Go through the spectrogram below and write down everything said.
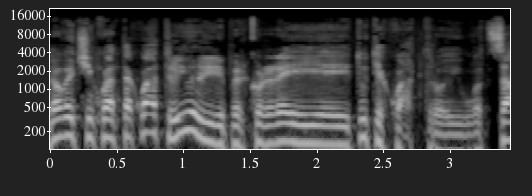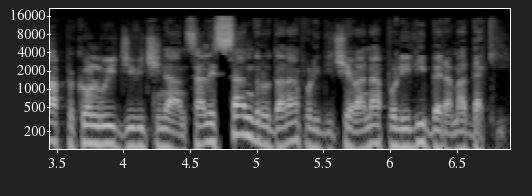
9.54, io li ripercorrerei tutti e quattro i Whatsapp con Luigi Vicinanza. Alessandro da Napoli diceva Napoli libera, ma da chi?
